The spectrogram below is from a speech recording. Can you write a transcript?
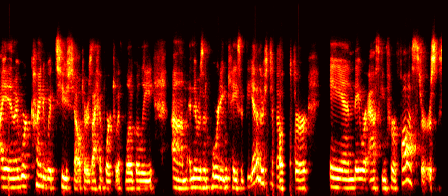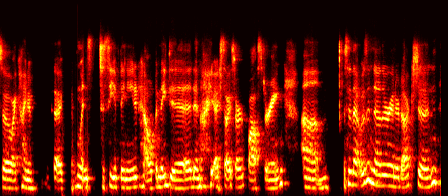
I, and I work kind of with two shelters I have worked with locally. Um, and there was a hoarding case at the other shelter and they were asking for fosters. So I kind of I went to see if they needed help, and they did. And I, so I started fostering. Um, so that was another introduction.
